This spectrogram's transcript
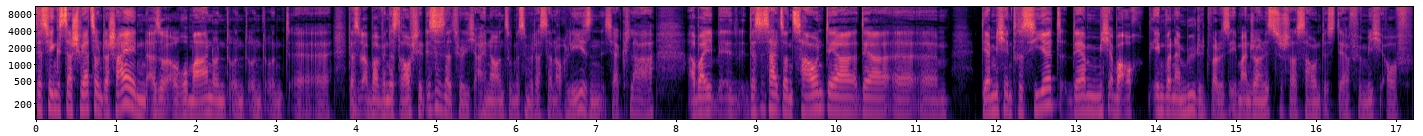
deswegen ist das schwer zu unterscheiden, also Roman und und und und äh, das. Aber wenn das draufsteht, ist es natürlich einer und so müssen wir das dann auch lesen, ist ja klar. Aber äh, das ist halt so ein Sound, der der äh, ähm, der mich interessiert, der mich aber auch irgendwann ermüdet, weil es eben ein journalistischer Sound ist, der für mich auf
